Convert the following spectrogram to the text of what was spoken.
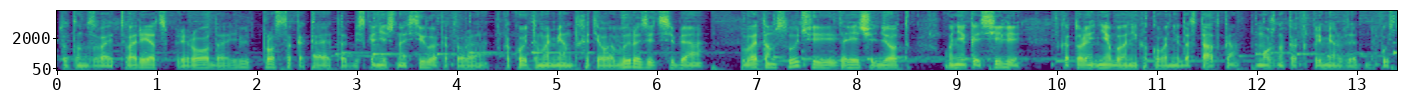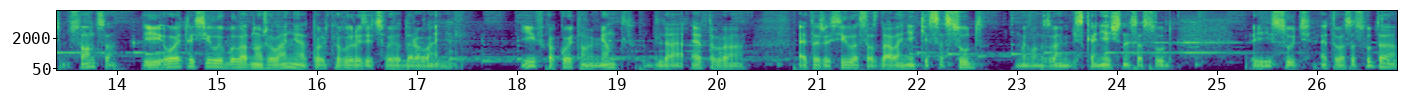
кто-то называет творец, природа, или просто какая-то бесконечная сила, которая в какой-то момент хотела выразить себя. В этом случае речь идет о некой силе, в которой не было никакого недостатка. Можно как пример взять, допустим, Солнце. И у этой силы было одно желание только выразить свое дарование. И в какой-то момент для этого эта же сила создала некий сосуд, мы его называем бесконечный сосуд, и суть этого сосуда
